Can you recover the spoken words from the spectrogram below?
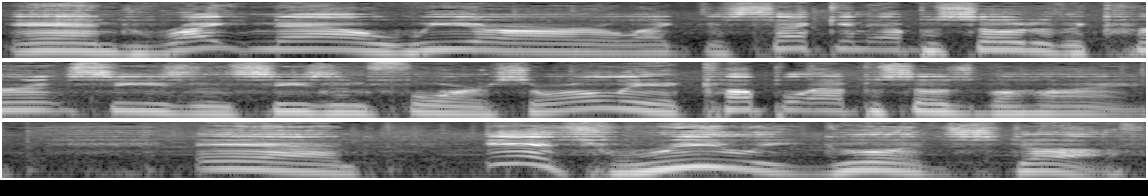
And right now, we are like the second episode of the current season, season four. So we're only a couple episodes behind. And it's really good stuff.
